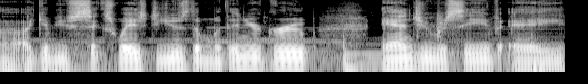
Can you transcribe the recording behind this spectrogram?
uh, I give you six ways to use them within your group, and you receive a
